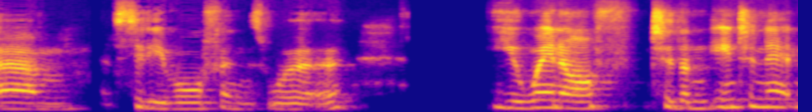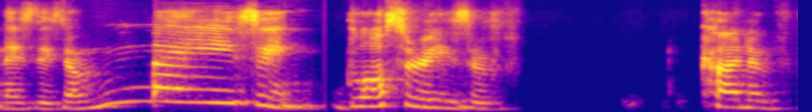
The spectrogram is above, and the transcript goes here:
um, city of orphans were you went off to the internet and there's these amazing glossaries of kind of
